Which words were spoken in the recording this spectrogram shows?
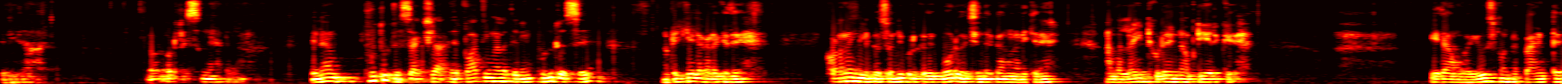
தெரியுதா? எவ்வளோ ட்ரெஸ்ஸுங்க அதெல்லாம் எல்லாம் புது ட்ரெஸ் ஆக்சுவலாக இது பார்த்தீங்கனால தெரியும். புது ட்ரெஸ்ஸு அப்படியே கீழே கிடக்குது. குழந்தைங்களுக்கு சொல்லி கொடுக்குறது போர்டு வச்சுருந்துருக்காங்கன்னு நினைக்கிறேன். அந்த லைட் கூட இன்னும் அப்படியே இருக்குது இது அவங்க யூஸ் பண்ண பேண்ட்டு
